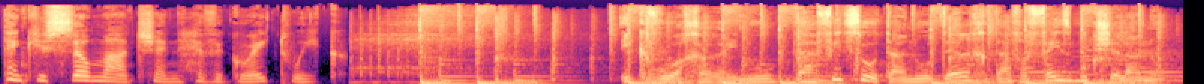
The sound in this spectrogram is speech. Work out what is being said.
Thank you so much and have a great week. עקבו אחרינו והפיצו אותנו דרך דף הפייסבוק שלנו.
